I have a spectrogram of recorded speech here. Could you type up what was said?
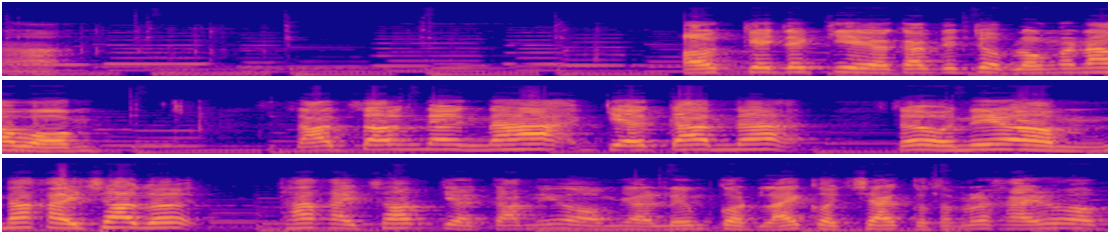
อะโอเคจะเกี่ยวกับจะจบลงแล้วนะผมสามสองหนึ่งนะฮะ เกี่ยวกับนะสำหรับนนี้ผมถ้าใครชอบแล้วถ้าใครชอบเกี่ยวกับนี้ผมอย่าลืมกดไลค์ กดแชร์ กดซับสไครต์ด้วยครับ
